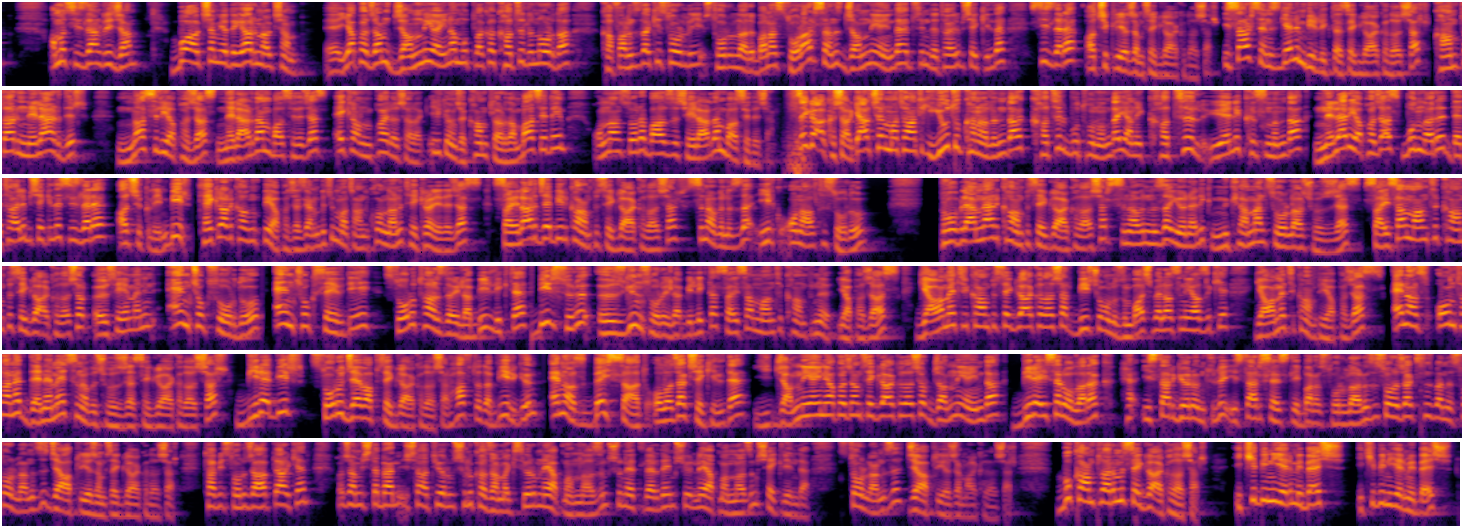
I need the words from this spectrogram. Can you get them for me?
Ama sizden ricam bu akşam ya da yarın akşam e, yapacağım canlı yayına mutlaka katılın orada. Kafanızdaki soruları, soruları bana sorarsanız canlı yayında hepsini detaylı bir şekilde sizlere açıklayacağım sevgili arkadaşlar. İsterseniz gelin birlikte sevgili arkadaşlar. Kamplar nelerdir? Nasıl yapacağız? Nelerden bahsedeceğiz? Ekranımı paylaşarak ilk önce kamplardan bahsedeyim. Ondan sonra bazı şeylerden bahsedeceğim. Sevgili arkadaşlar Gerçel Matematik YouTube kanalında katıl butonunda yani katıl üyelik kısmında neler yapacağız? Bunları detaylı bir şekilde sizlere açıklayayım. Bir, tekrar kampı yapacağız. Yani bütün matematik konularını tekrar edeceğiz. Sayılarca bir kampı sevgili arkadaşlar. Sınavınızda ilk 16 soru. Problemler kampı sevgili arkadaşlar sınavınıza yönelik mükemmel sorular çözeceğiz. Sayısal mantık kampı sevgili arkadaşlar ÖSYM'nin en çok sorduğu, en çok sevdiği soru tarzlarıyla birlikte bir sürü özgün soruyla birlikte sayısal mantık kampını yapacağız. Geometri kampı sevgili arkadaşlar birçoğunuzun baş belasını yazdı ki geometri kampı yapacağız. En az 10 tane deneme sınavı çözeceğiz sevgili arkadaşlar. Birebir soru cevap sevgili arkadaşlar. Haftada bir gün en az 5 saat olacak şekilde canlı yayın yapacağım sevgili arkadaşlar. Canlı yayında bireysel olarak ister görüntülü ister sesli bana sorularınızı soracaksınız. Ben de sorularınızı cevaplayacağım sevgili arkadaşlar. Tabii soru cevap derken hocam işte ben işte atıyorum şunu kazanmak istiyorum ne yapmam lazım? Şu netlerdeyim şu ne yapmam lazım şeklinde sorularınızı cevaplayacağım arkadaşlar. Bu kamplarımız sevgili arkadaşlar 2025 2025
